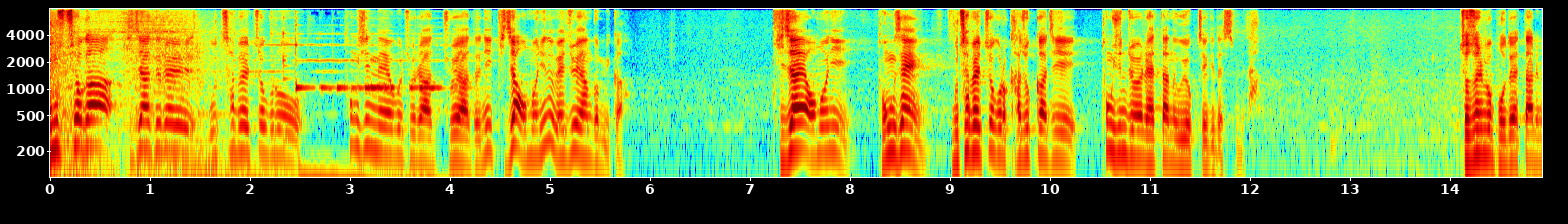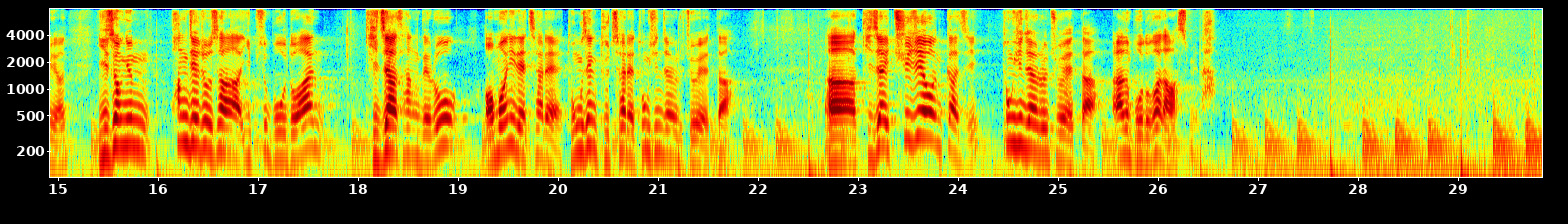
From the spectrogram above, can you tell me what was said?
공수처가 기자들을 무차별적으로 통신 내역을 조야, 조회하더니 기자 어머니는 왜 조회한 겁니까? 기자의 어머니, 동생 무차별적으로 가족까지 통신 조회를 했다는 의혹 제기됐습니다. 조선일보 보도에 따르면 이성윤 황제조사 입수 보도한 기자 상대로 어머니 네 차례, 동생 두 차례 통신 자료를 조회했다. 아, 기자의 취재원까지 통신 자료를 조회했다라는 보도가 나왔습니다.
